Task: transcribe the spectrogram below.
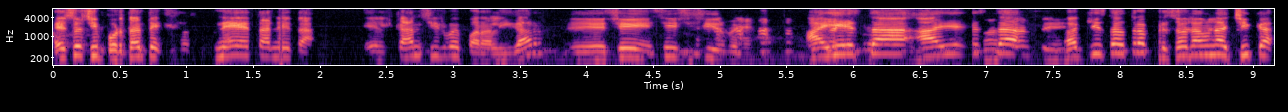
Eso es importante. Neta, neta. ¿El can sirve para ligar? Eh, sí, sí, sí sirve. Ahí está, ahí está. Bastante. Aquí está otra persona, una chica.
